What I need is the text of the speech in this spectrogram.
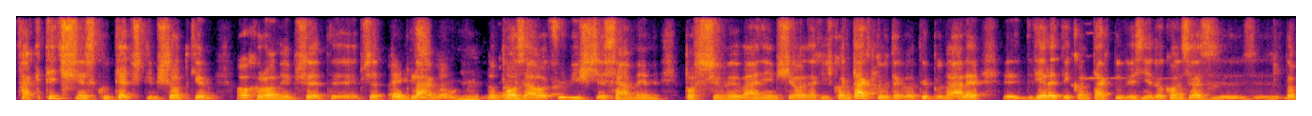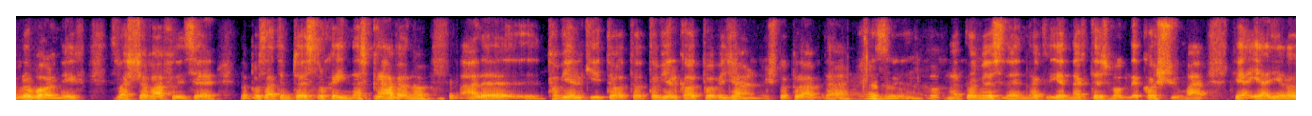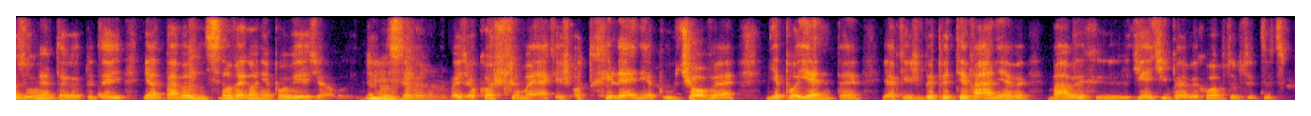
faktycznie skutecznym środkiem ochrony przed, przed tą plagą, no, no poza oczywiście samym powstrzymywaniem się od jakichś kontaktów tego typu, no ale y, wiele tych kontaktów jest nie do końca z, z dobrowolnych, zwłaszcza w Afryce, no poza tym to jest trochę inna sprawa, no, ale to, wielki, to, to, to wielka odpowiedzialność, to prawda. Natomiast jednak, jednak też w ogóle Kościół ma ja, ja nie rozumiem tego. Tutaj Jan Paweł nic nowego nie powiedział. Dziedzictwowego bym powiedział, Kościół ma jakieś odchylenie płciowe, niepojęte, jakieś wypytywanie małych y, dzieci, prawie chłopców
